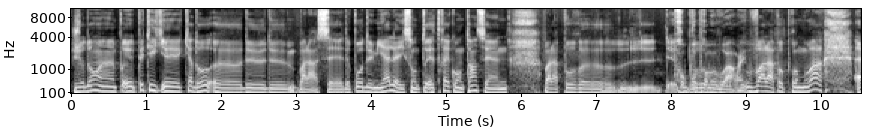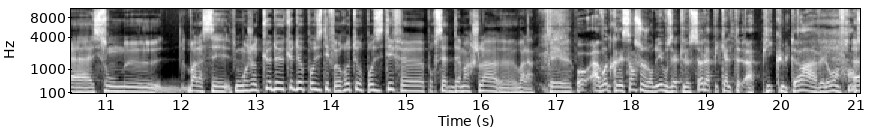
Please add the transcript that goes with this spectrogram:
je donne un petit cadeau de, de voilà c'est de pot de miel. Ils sont très contents c'est un voilà pour, euh, pour, promouvoir, oui. Voilà pour promouvoir. Euh, ils sont euh, voilà c'est moi je que de que de positif, retour positif pour cette démarche là, voilà. Oh, à votre connaissance aujourd'hui, vous êtes le seul apiculteur à vélo en France?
